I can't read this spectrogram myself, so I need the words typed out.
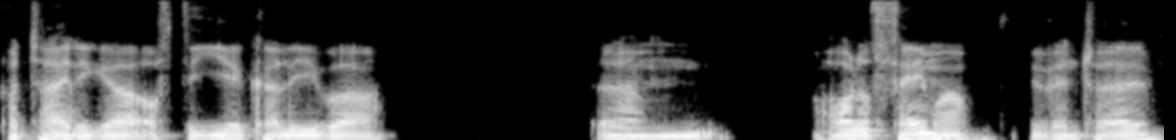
Verteidiger of the Year-Kaliber, ähm, Hall of Famer eventuell.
